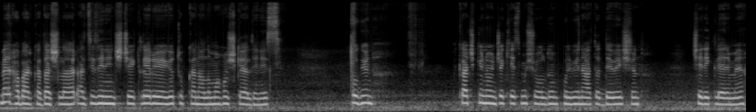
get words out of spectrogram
Merhaba arkadaşlar. Azize'nin Çiçekleri YouTube kanalıma hoş geldiniz. Bugün birkaç gün önce kesmiş olduğum Pulvinata Deviation çeliklerimi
